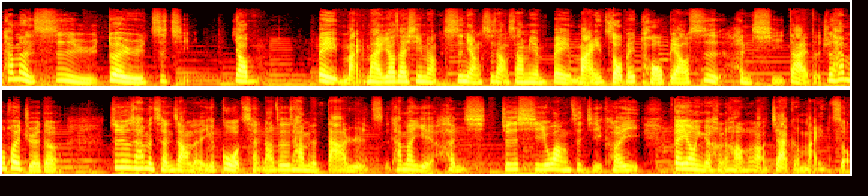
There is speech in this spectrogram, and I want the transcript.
她们是与对于自己要被买卖，要在新娘新娘市场上面被买走、被投标是很期待的，就是他们会觉得这就是他们成长的一个过程，然后这是他们的大日子，他们也很就是希望自己可以被用一个很好很好价格买走，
